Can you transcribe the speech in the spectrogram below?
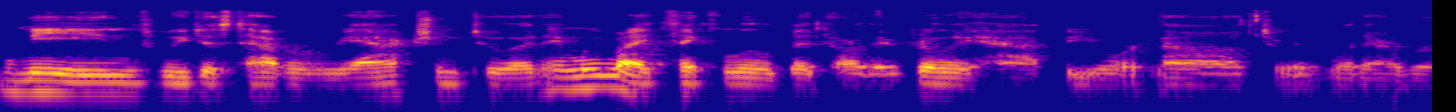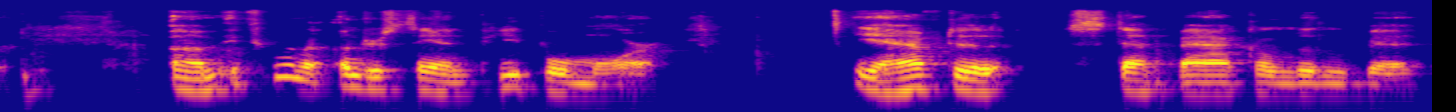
means. We just have a reaction to it. And we might think a little bit, are they really happy or not, or whatever. Um, if you want to understand people more, you have to step back a little bit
